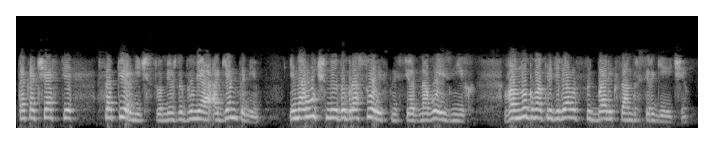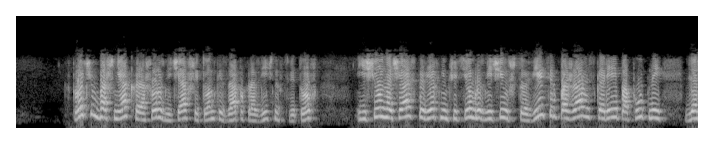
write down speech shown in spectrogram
Так отчасти соперничество между двумя агентами и научную добросовестностью одного из них во многом определялась судьба Александра Сергеевича. Впрочем, Башняк, хорошо различавший тонкий запах различных цветов, еще начальство верхним чутьем различил, что ветер, пожалуй, скорее попутный для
